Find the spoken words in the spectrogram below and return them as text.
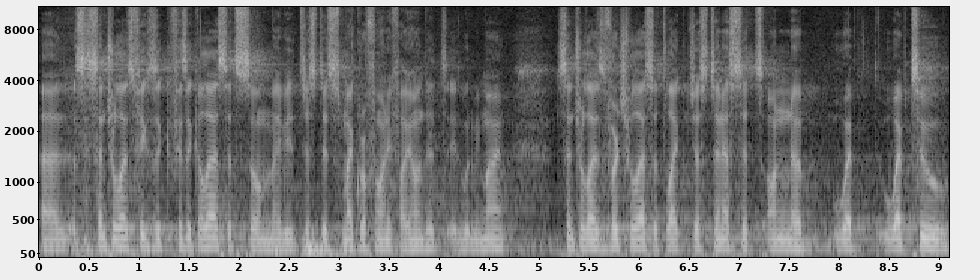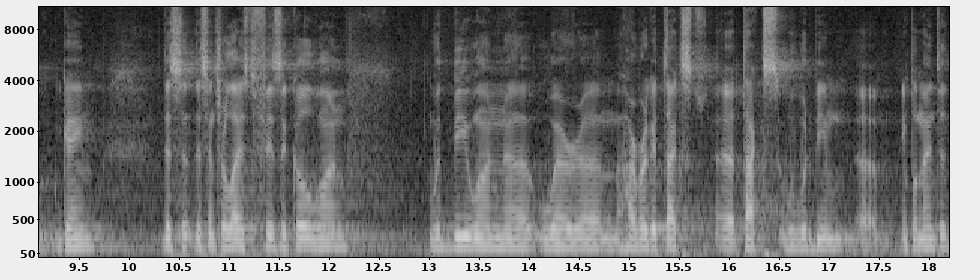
Uh, centralized phys physical assets, so maybe just this microphone, if I owned it, it would be mine. Centralized virtual asset, like just an asset on a Web, Web 2 game. This decentralized physical one, would be one uh, where um, Harberger tax, uh, tax would be uh, implemented.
